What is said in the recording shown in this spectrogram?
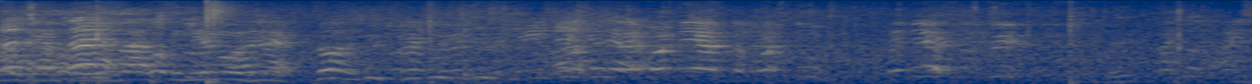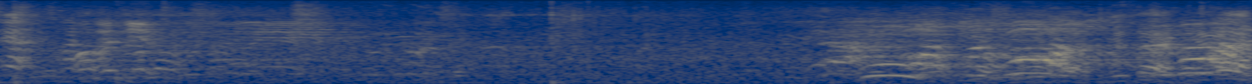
Организации не нужны. Летай, летай,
